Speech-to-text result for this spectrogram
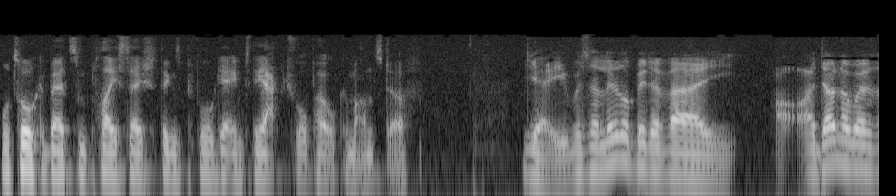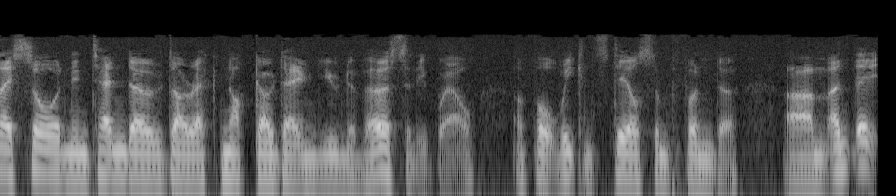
we'll talk about some PlayStation things before getting to the actual Pokemon stuff. Yeah, it was a little bit of a. I don't know whether they saw Nintendo Direct not go down universally well and thought we can steal some thunder. Um, and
